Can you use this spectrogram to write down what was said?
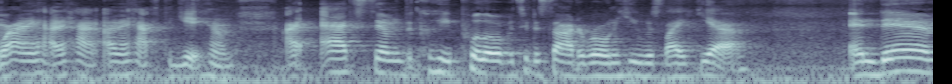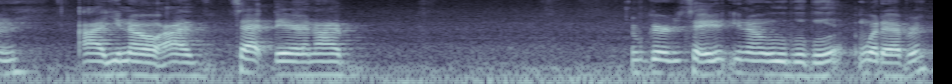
Well, I didn't, I, I didn't have to get him. I asked him, could he pull over to the side of the road, and he was like, yeah. And then I, you know, I sat there and I regurgitated, you know, blah, blah, blah, whatever.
